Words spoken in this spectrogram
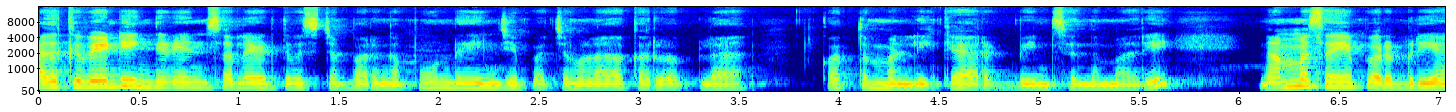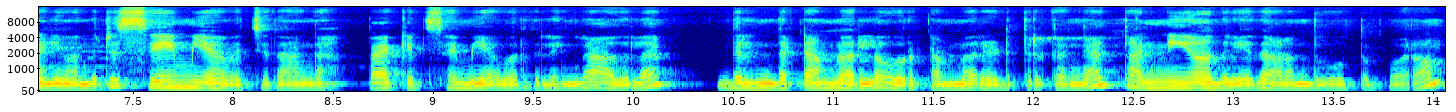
அதுக்கு வேண்டிய இன்க்ரீடியன்ஸ் எல்லாம் எடுத்து வச்சுட்டேன் பாருங்கள் பூண்டு இஞ்சி பச்சை மிளகா கருவேப்பிலை கொத்தமல்லி கேரட் பீன்ஸ் இந்த மாதிரி. நம்ம செய்ய போகிற பிரியாணி வந்துட்டு சேமியா வச்சு தாங்க பேக்கெட் சேமியா வருது இல்லைங்களா? அதில் இதில் இந்த டம்ளரில் ஒரு டம்ளர் எடுத்துருக்கேங்க. தண்ணியும் அதிலே தான் அளந்து ஊற்ற போகிறோம்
